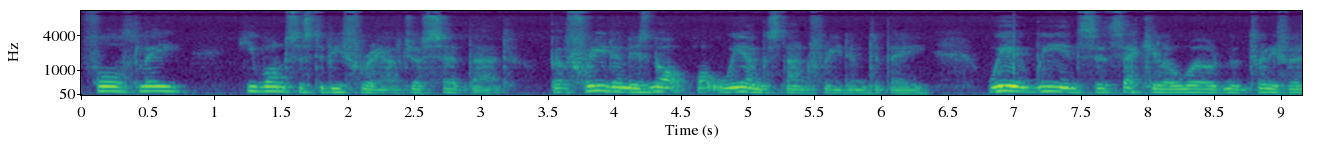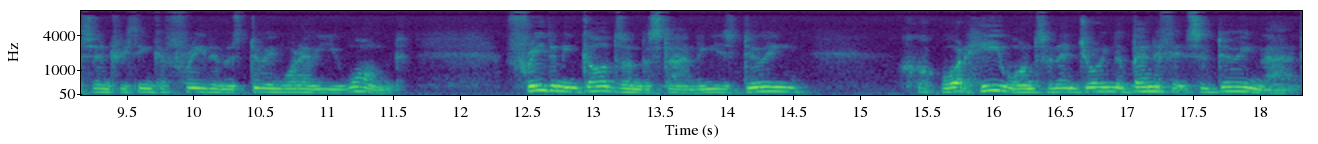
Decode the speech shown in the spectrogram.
Fourthly, He wants us to be free. I've just said that. But freedom is not what we understand freedom to be. We, we in the secular world in the 21st century think of freedom as doing whatever you want. Freedom in God's understanding is doing what He wants and enjoying the benefits of doing that.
